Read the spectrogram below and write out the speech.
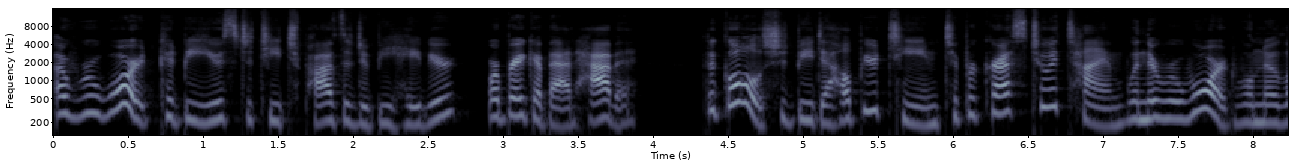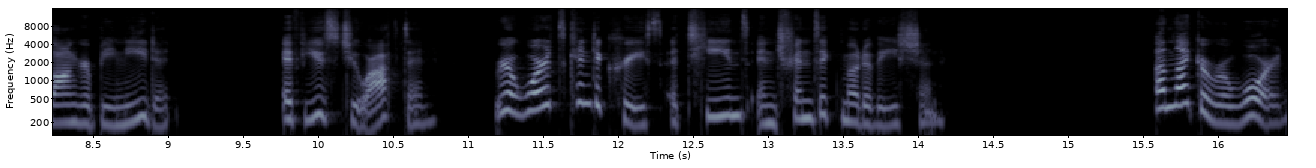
A reward could be used to teach positive behavior or break a bad habit. The goal should be to help your teen to progress to a time when the reward will no longer be needed. If used too often, rewards can decrease a teen's intrinsic motivation. Unlike a reward,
